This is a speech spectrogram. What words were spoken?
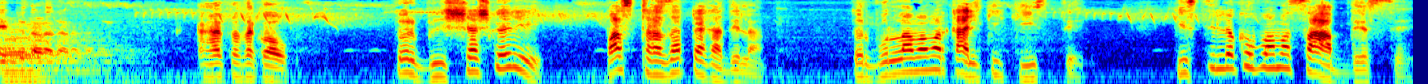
একটু দাঁড়া দাঁড়া দাঁড়া। হ্যাঁ চাচা কও। তোর বিশ্বাস করি পাঁচটা হাজার টাকা দিলাম। তোর বললাম আমার কালকে কিস্তি। কিস্তির লোক আমার চাপ দিচ্ছে।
